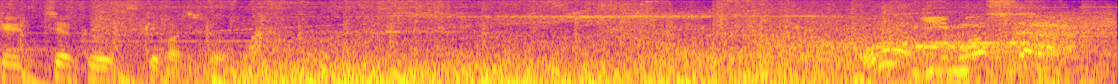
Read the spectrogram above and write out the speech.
決着をつけましょう。奥義マスター。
